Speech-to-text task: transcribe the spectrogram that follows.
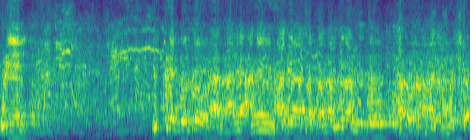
मी इतकंच बोलतो. आणि आणि माझ्या सर्वांना विराम देतो. सर्वांना माझा नमस्कार.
